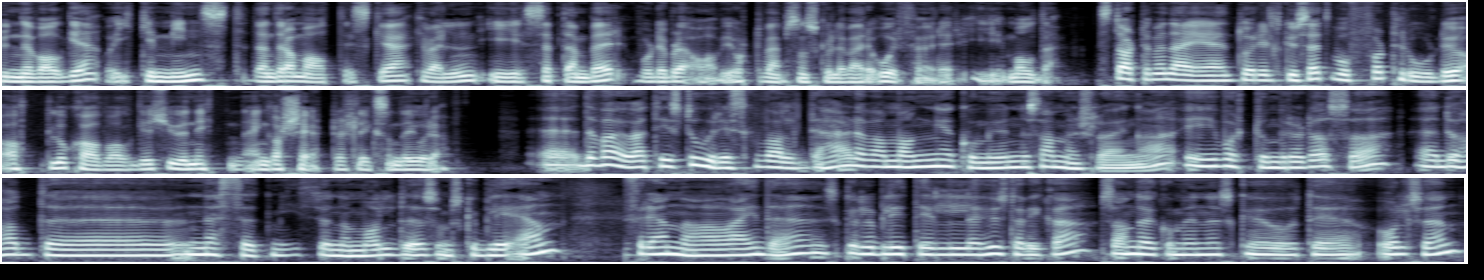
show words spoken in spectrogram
under valget, og ikke minst den dramatiske kvelden i september, hvor det ble avgjort hvem som skulle være ordfører i Molde. Starte med deg, Toril Skuseth. Hvorfor tror du at lokalvalget 2019 engasjerte slik som det gjorde? Eh, det var jo et historisk valg, det her. Det var mange kommunesammenslåinger i vårt område også. Eh, du hadde Nesset, Misund og Molde som skulle bli én. Frena og Eide skulle bli til Hustadvika. Sandøy kommune skulle jo til Ålesund.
